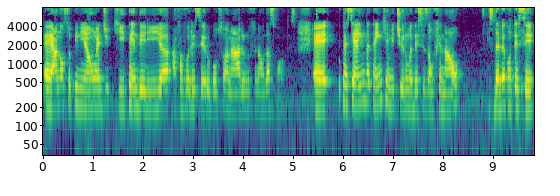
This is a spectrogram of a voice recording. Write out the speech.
é, a nossa opinião é de que tenderia a favorecer o Bolsonaro no final das contas. É, o TSE ainda tem que emitir uma decisão final isso deve acontecer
